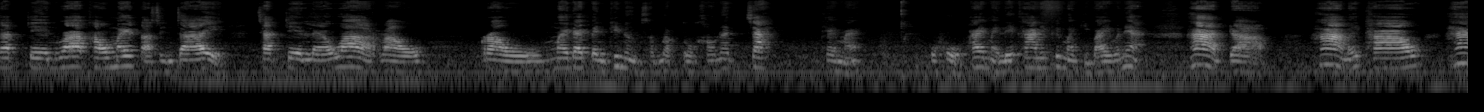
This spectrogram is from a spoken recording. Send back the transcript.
ชัดเจนว่าเขาไม่ตัดสินใจ ชัดเจนแล้วว่าเราเราไม่ได้เป็นที่หนึ่งสำหรับตัวเขานะจ๊ะโอเคไหมโอ้โหไพ่หมายเลขห้านี่ขึ้นมากี่ใบวะเนี่ยห้าดาบห้าไม้เท้าห้า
